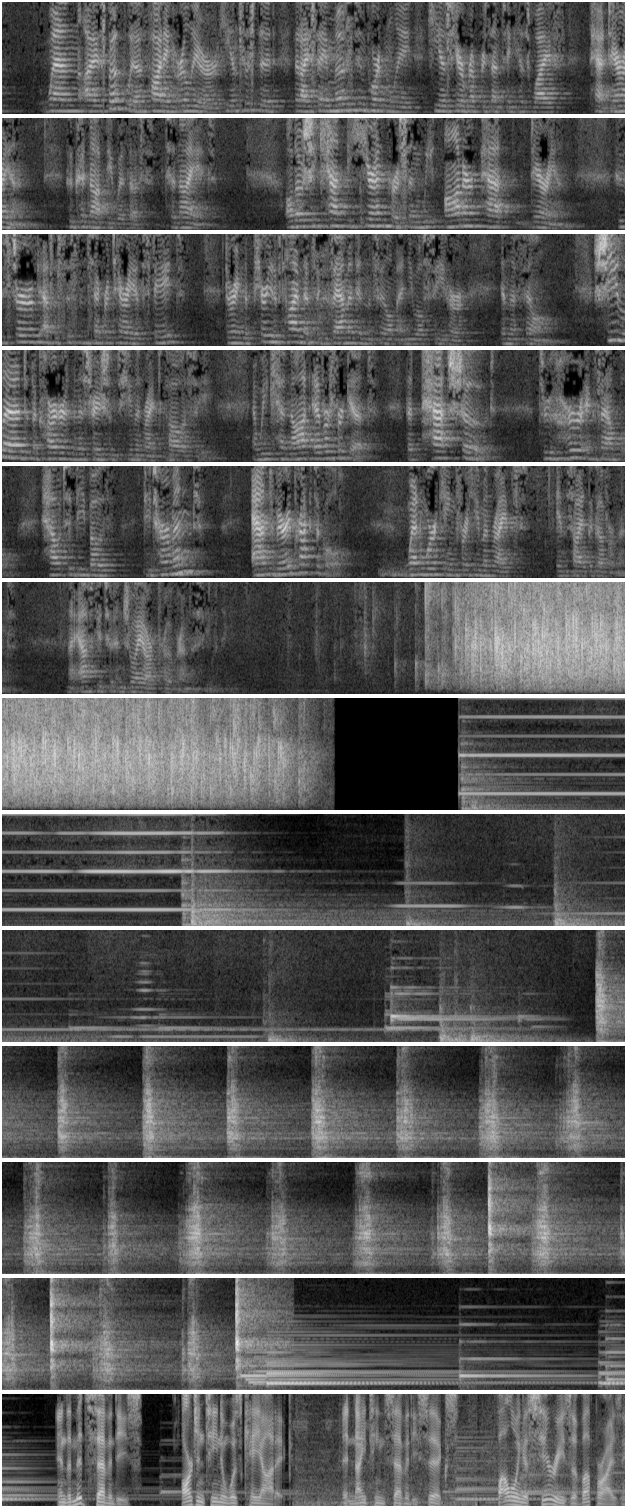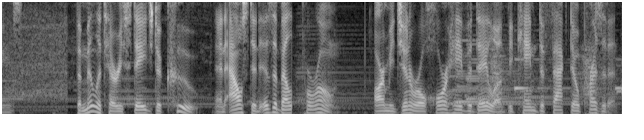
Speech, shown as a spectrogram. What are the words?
when I spoke with Hodding earlier, he insisted that I say, most importantly, he is here representing his wife, Pat Derian, who could not be with us tonight. Although she can't be here in person, we honor Pat Derian, who served as Assistant Secretary of State during the period of time that's examined in the film, and you will see her in the film. She led the Carter administration's human rights policy, and we cannot ever forget that Pat showed, through her example, how to be both determined and very practical when working for human rights inside the government. And I ask you to enjoy our program this evening. In the mid 70s, Argentina was chaotic. In 1976, following a series of uprisings, the military staged a coup and ousted Isabel Perón. Army General Jorge Videla became de facto president.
